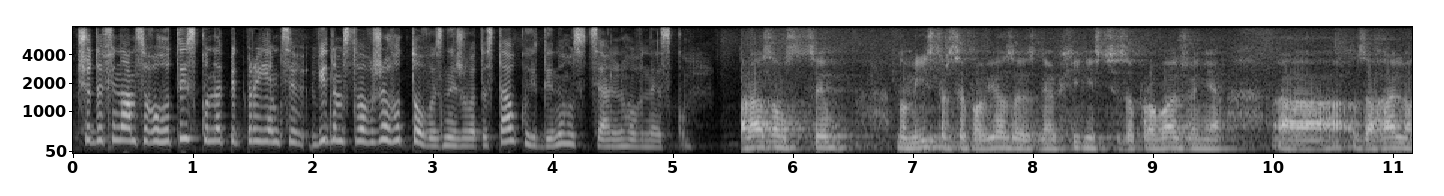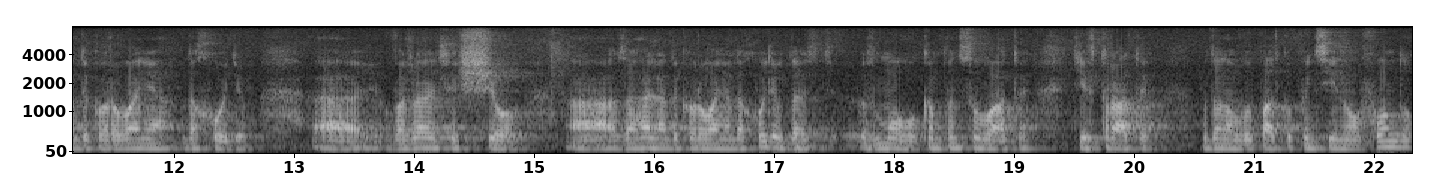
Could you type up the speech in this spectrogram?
Щодо фінансового тиску на підприємців, відомства вже готові знижувати ставку єдиного соціального внеску. Разом з цим ну, міністр це пов'язує з необхідністю запровадження а, загального декларування доходів. е, вважаючи, що загальне декларування доходів дасть змогу компенсувати ті втрати в даному випадку пенсійного фонду.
